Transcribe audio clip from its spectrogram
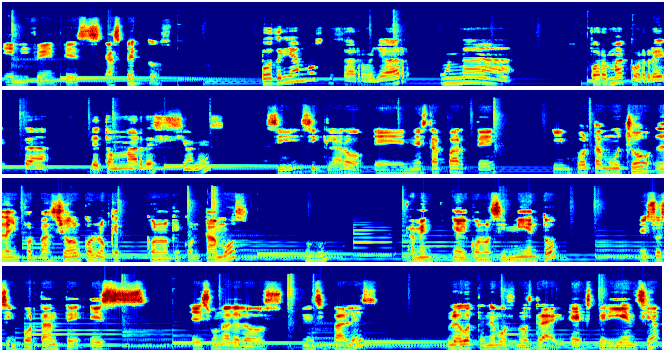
en diferentes aspectos. ¿Podríamos desarrollar una forma correcta de tomar decisiones? Sí, sí, claro. En esta parte importa mucho la información con lo que, con lo que contamos. También el conocimiento. Eso es importante. Es, es uno de los principales. Luego tenemos nuestra experiencia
